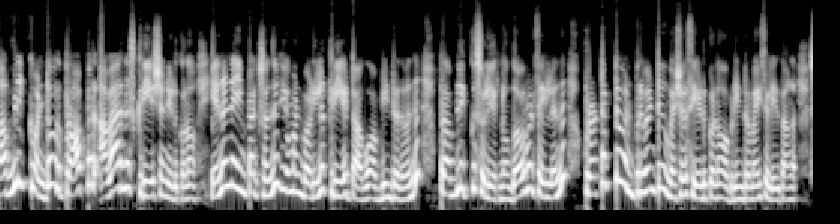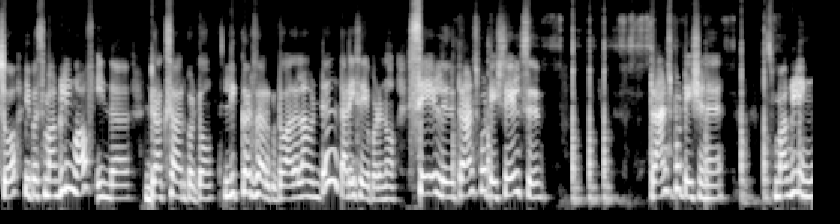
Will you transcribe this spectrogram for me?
பப்ளிக் வந்துட்டு ஒரு ப்ராப்பர் அவேர்னஸ் கிரியேஷன் இருக்கணும் என்னென்ன இம்பாக்ட்ஸ் வந்து ஹியூமன் பாடியில் கிரியேட் ஆகும் அப்படின்றத வந்து பப்ளிக்கு சொல்லியிருக்கணும் கவர்மெண்ட் சைட்லேருந்து ப்ரொடெக்டிவ் அண்ட் ப்ரிவென்டிவ் மெஷர்ஸ் எடுக்கணும் அப்படின்ற மாதிரி சொல்லியிருக்காங்க. ஸோ இப்போ ஸ்மக்லிங் ஆஃப் இந்த ட்ரக்ஸாக இருக்கட்டும் லிக்கர்ஸாக இருக்கட்டும் அதெல்லாம் வந்துட்டு தடை செய்யப்படணும். சேலு டிரான்ஸ்போர்ட்டே சேல்ஸு டிரான்ஸ்போர்ட்டேஷனு ஸ்மக்லிங்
